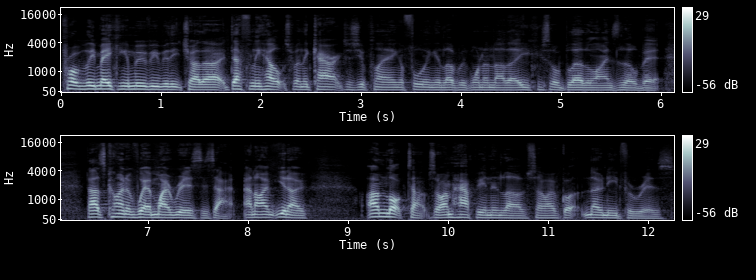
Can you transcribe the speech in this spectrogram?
probably making a movie with each other. It definitely helps when the characters you're playing are falling in love with one another. You can sort of blur the lines a little bit. That's kind of where my rizz is at. And I'm, you know, I'm locked up, so I'm happy and in love, so I've got no need for rizz.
